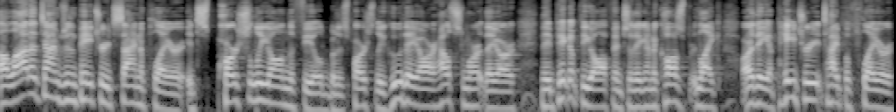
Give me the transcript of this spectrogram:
a lot of times when the Patriots sign a player, it's partially on the field, but it's partially who they are, how smart they are. They pick up the offense. Are they going to cause like are they a Patriot type of player?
